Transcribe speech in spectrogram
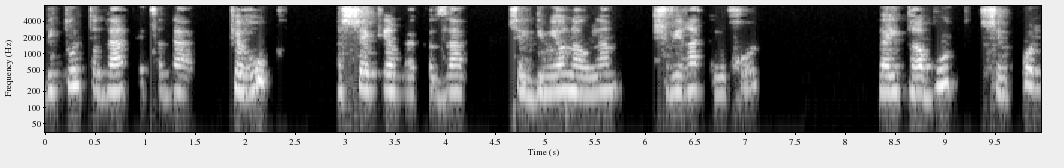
ביטול תודעת עץ הדעת, פירוק השקר והכזב של דמיון העולם, שבירת הלוחות וההתרבות של כל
